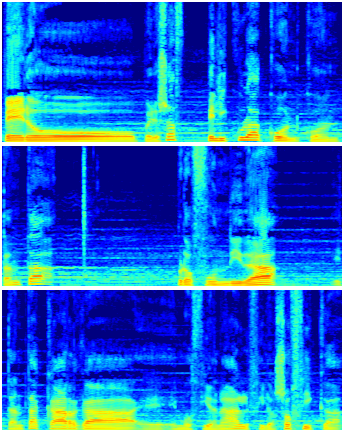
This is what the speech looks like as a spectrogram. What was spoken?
Pero, pero es una película con, con tanta profundidad y tanta carga eh, emocional, filosófica,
